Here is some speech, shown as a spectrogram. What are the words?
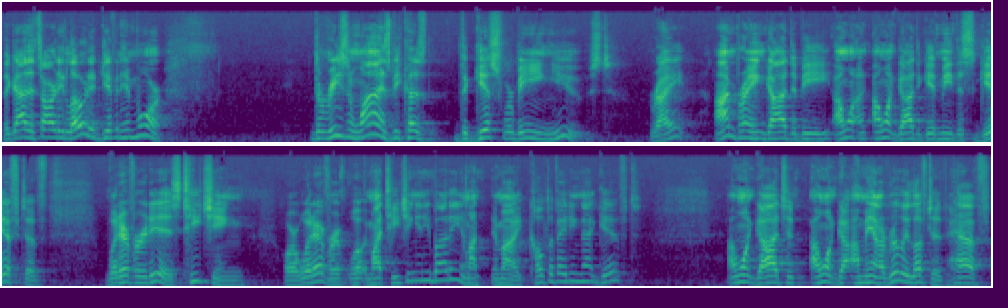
the guy that's already loaded, giving him more the reason why is because the gifts were being used, right? I'm praying God to be, I want, I want God to give me this gift of whatever it is, teaching or whatever. Well, am I teaching anybody? Am I, am I cultivating that gift? I want God to, I want God, I mean, I really love to have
